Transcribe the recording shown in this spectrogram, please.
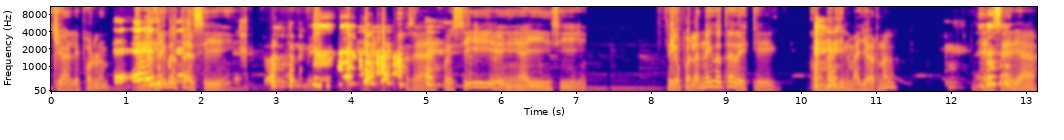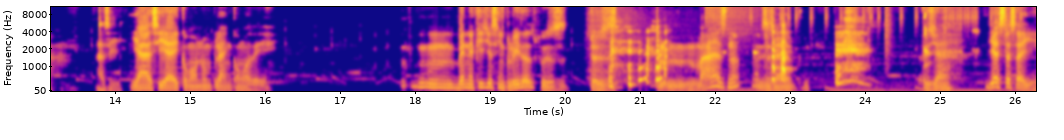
Chale, por, lo- Eh, por eh, la es anécdota sí. O sea, pues sí, eh, ahí sí. Digo, por la anécdota de que con alguien mayor, ¿no? Eh, sería así. Ya así hay como en un plan como de mm, beneficios incluidos, pues, pues mm, más, ¿no? O sea, pues ya, ya estás ahí.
